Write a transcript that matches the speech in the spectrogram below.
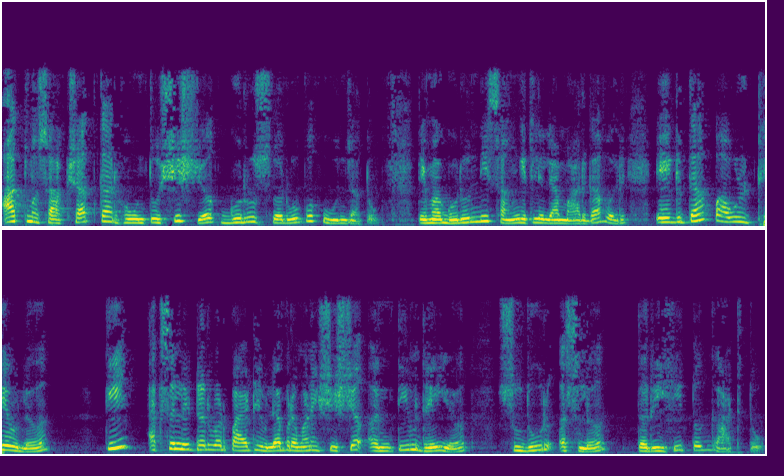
आत्मसाक्षात्कार होऊन तो शिष्य गुरु स्वरूप होऊन जातो. तेव्हा गुरूंनी सांगितलेल्या मार्गावर एकदा पाऊल ठेवलं की ऍक्सेलेटरवर पाय ठेवल्याप्रमाणे शिष्य अंतिम ध्येय सुदूर असलं तरीही तो गाठतो.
